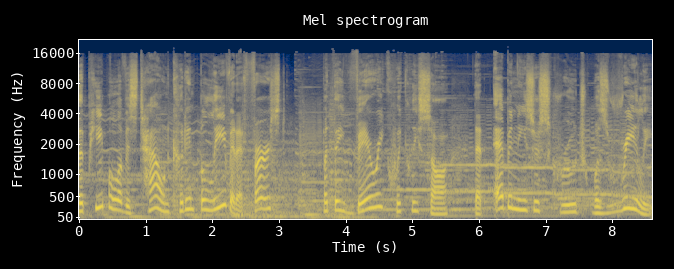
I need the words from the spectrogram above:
The people of his town couldn't believe it at first, but they very quickly saw that Ebenezer Scrooge was really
